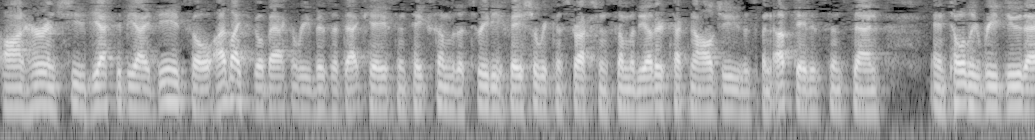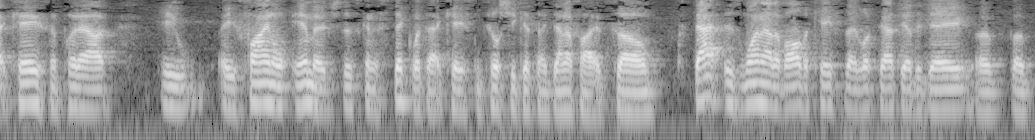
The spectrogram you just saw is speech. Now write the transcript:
on her, and she's yet to be ID'd. So I'd like to go back and revisit that case and take some of the 3D facial reconstruction, some of the other technology that's been updated since then, and totally redo that case and put out a, a final image that's going to stick with that case until she gets identified. So that is one out of all the cases I looked at the other day of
